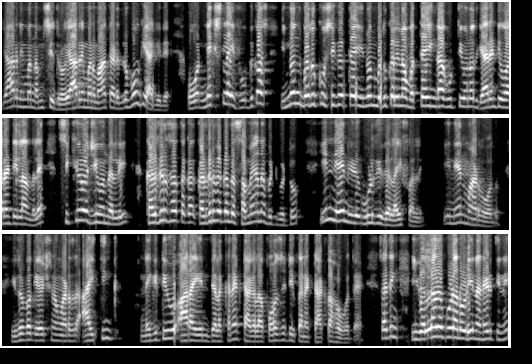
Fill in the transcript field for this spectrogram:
ಯಾರು ನಿಮ್ಮನ್ನ ನಂಬಿಸಿದ್ರು, ಯಾರು ನಿಮ್ಮನ್ನ ಮಾತಾಡಿದ್ರು ಹೋಗಿ ಆಗಿದೆ. ನೆಕ್ಸ್ಟ್ ಲೈಫ್ ಬಿಕಾಸ್ ಇನ್ನೊಂದು ಬದುಕು ಸಿಗುತ್ತೆ, ಇನ್ನೊಂದು ಬದುಕಲ್ಲಿ ನಾವು ಮತ್ತೆ ಹಿಂಗಾಗಿ ಹುಡ್ತೀವಿ ಅನ್ನೋದು ಗ್ಯಾರಂಟಿ ವಾರಂಟಿ ಇಲ್ಲ ಅಂದ್ಮೇಲೆ ಸಿಕ್ಕಿರೋ ಜೀವನದಲ್ಲಿ ಕಳೆದಿರ್ತಕ್ಕ, ಕಳೆದಿರ್ತಕ್ಕಂಥ ಸಮಯನ ಬಿಟ್ಬಿಟ್ಟು ಇನ್ನೇನ್ ಉಳಿದಿದೆ ಲೈಫ್ ಅಲ್ಲಿ, ಇನ್ನೇನ್ ಮಾಡ್ಬೋದು? ಇದ್ರ ಬಗ್ಗೆ ಯೋಚನೆ ಮಾಡಿದ್ರೆ ಐ ಥಿಂಕ್ ನೆಗೆಟಿವ್ ಆರ ಏನಿದೆಯಲ್ಲ ಕನೆಕ್ಟ್ ಆಗಲ್ಲ ಪಾಸಿಟಿವ್ ಕನೆಕ್ಟ್ ಆಗ್ತಾ ಹೋಗುತ್ತೆ. ಸೊ ಐ ಥಿಂಕ್ ಇವೆಲ್ಲಾನು ಕೂಡ ನೋಡಿ ನಾನು ಹೇಳ್ತೀನಿ,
